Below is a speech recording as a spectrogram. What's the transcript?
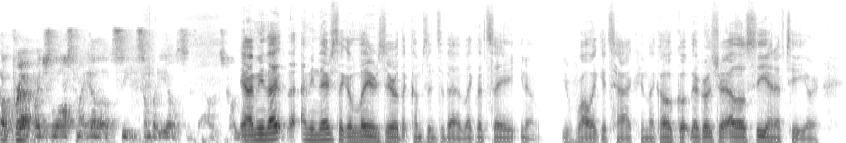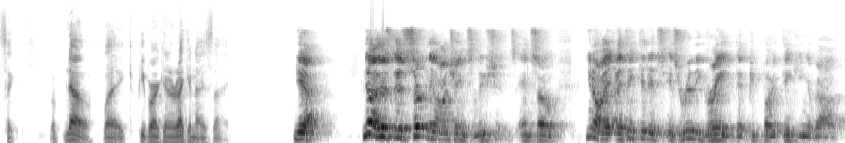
oh crap, I just lost my LLC. Somebody else is out. Yeah, I mean that. I mean, there's like a layer zero that comes into that. Like, let's say you know your wallet gets hacked, and like, oh, go, there goes your LLC NFT, or it's like, no, like people aren't going to recognize that. Yeah, no, there's there's certainly on chain solutions, and so you know, I, I think that it's it's really great that people are thinking about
